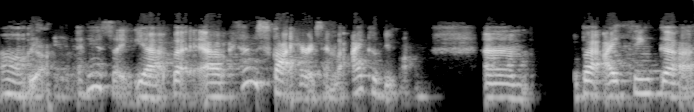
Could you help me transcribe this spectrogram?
Oh, Yeah. I, think it's like yeah, but uh, I thought it was Scott Harrison, but I could be wrong. Um, but I think uh,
